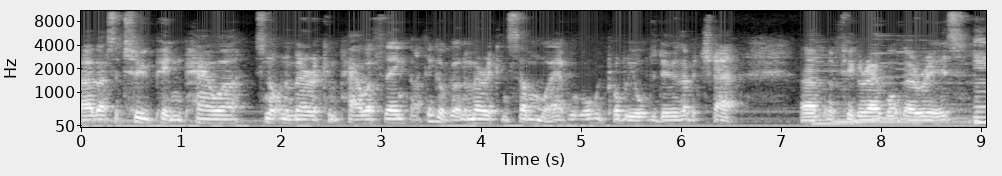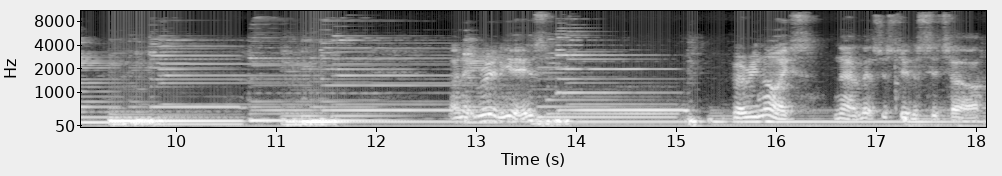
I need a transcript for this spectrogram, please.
Uh, that's a two-pin power. It's not an American power thing. I think I've got an American somewhere. But what we probably ought to do is have a chat um, and figure out what there is. And it really is very nice. Now let's just do the sitar.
